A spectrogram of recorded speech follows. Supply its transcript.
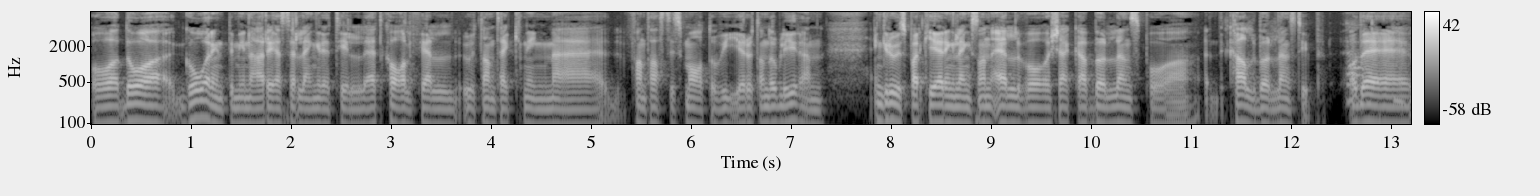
Och då går inte mina resor längre till ett kalfjäll utan täckning med fantastisk mat och vyer utan då blir det en, en grusparkering längs någon älv och käka bullens på, kall bullens typ. Och det,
